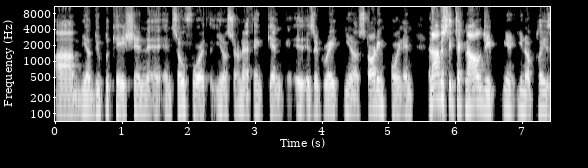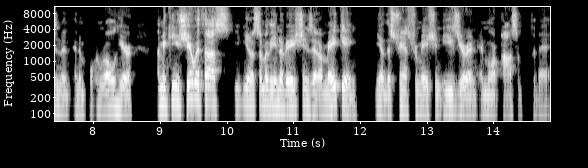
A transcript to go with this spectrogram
um, you know, duplication and, and, so forth? You know, certainly I think can is a great you know starting point, and and obviously technology you know plays an, an important role here. I mean, can you share with us you know some of the innovations that are making you know this transformation easier and, and more possible today?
